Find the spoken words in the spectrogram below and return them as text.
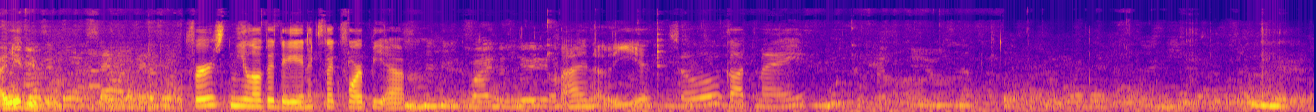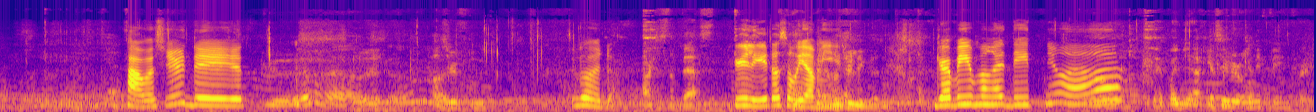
I need you, babe. First meal of the day and it's like 4 p.m. Finally. Finally. So, got my... How was your date? Good. How's your food? Good. Ours is the best. Really? It was so It yummy. was really good. Grabe yung mga date nyo, ah. Kasi we're only paying first.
